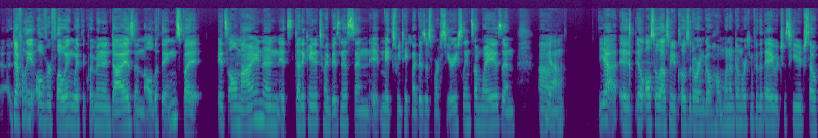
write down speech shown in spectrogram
uh, definitely overflowing with equipment and dyes and all the things but it's all mine and it's dedicated to my business and it makes me take my business more seriously in some ways and um, yeah yeah it, it also allows me to close the door and go home when i'm done working for the day which is huge so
